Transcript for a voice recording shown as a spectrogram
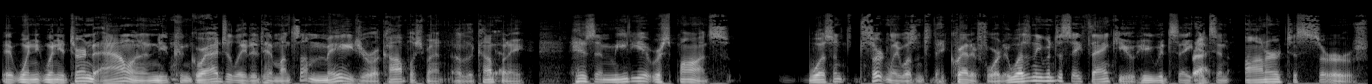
it, when when you turned to Alan and you congratulated him on some major accomplishment of the company, yeah. his immediate response wasn't certainly wasn't to take credit for it. It wasn't even to say thank you. He would say right. it's an honor to serve.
